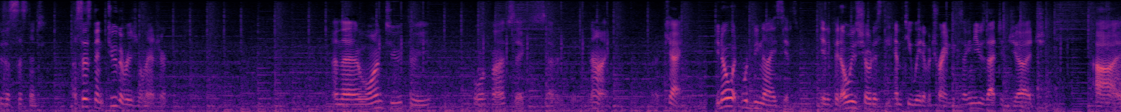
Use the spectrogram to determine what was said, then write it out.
his assistant, assistant to the regional manager. And then one, two, three, four, five, six, seven, eight, nine. Okay. You know what would be nice if if it always showed us the empty weight of a train because I can use that to judge. Uh,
